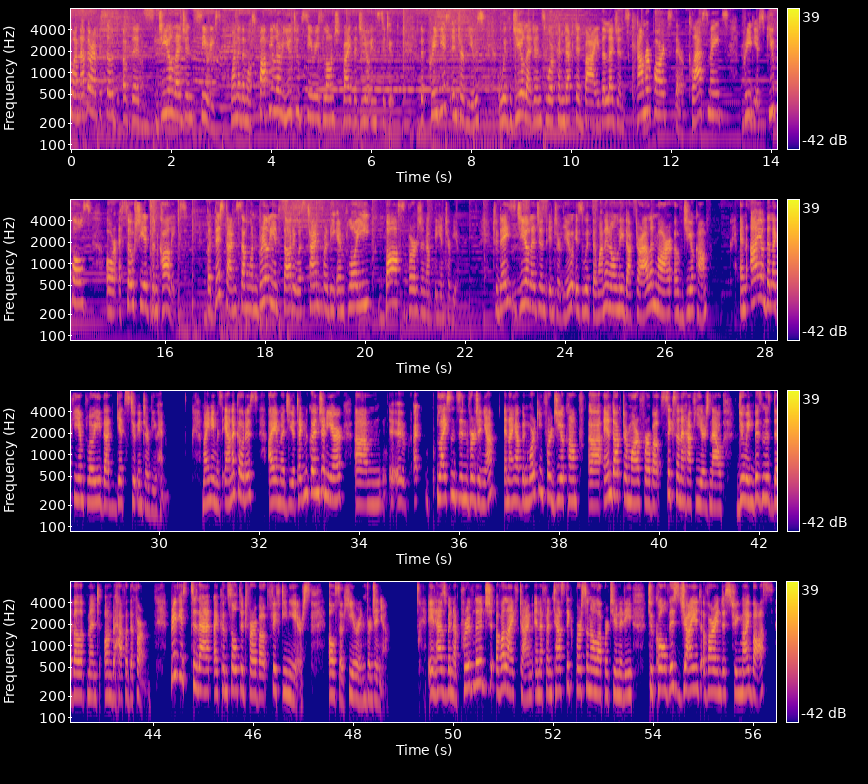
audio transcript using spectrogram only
Geo to another episode of the Geo Legends series, one of the most popular YouTube series launched by the Geo Institute. The previous interviews with Geo Legends were conducted by the Legends' counterparts, their classmates, previous pupils, or associates and colleagues. But this time, someone brilliant thought it was time for the employee boss version of the interview. Today's GeoLegend interview is with the one and only Dr. Allen Marr of GeoComp, and I am the lucky employee that gets to interview him. My name is Anna Kotas. I am a geotechnical engineer um, uh, licensed in Virginia, and I have been working for GeoComp uh, and Dr. Marr for about six and a half years now, doing business development on behalf of the firm. Previous to that, I consulted for about 15 years, also here in Virginia. It has been a privilege of a lifetime and a fantastic personal opportunity to call this giant of our industry my boss.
